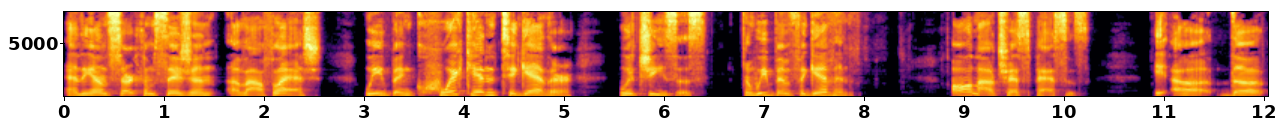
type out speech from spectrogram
and the uncircumcision of our flesh. We've been quickened together with Jesus and we've been forgiven all our trespasses. Uh, the,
